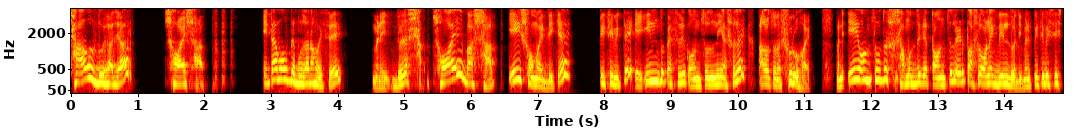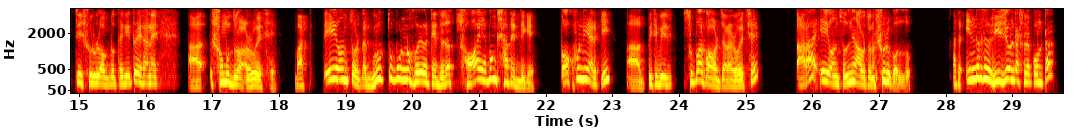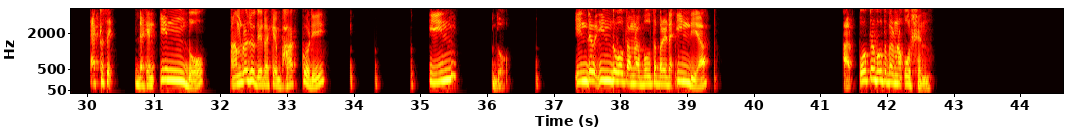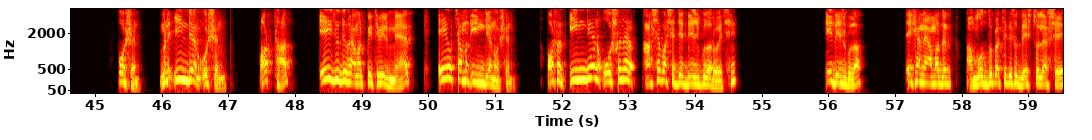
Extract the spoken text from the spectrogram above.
সাল দুই হাজার ছয় সাত। এটা বলতে বোঝানো হয়েছে মানে হাজার ছয় বা সাত এই সময়ের দিকে পৃথিবীতে এই ইন্দো প্যাসিফিক অঞ্চল নিয়ে আসলে আলোচনা শুরু হয়। মানে এই অঞ্চল তো সামুদ্রিক একটা অঞ্চল, এটা তো আসলে অনেক দিন ধরেই। মানে পৃথিবীর সৃষ্টি শুরু লগ্ন থেকেই তো এখানে সমুদ্র রয়েছে। বাট এই অঞ্চলটা গুরুত্বপূর্ণ হয়ে ওঠে দু ছয় এবং সাতের দিকে। তখনই আর কি পৃথিবীর সুপার পাওয়ার যারা রয়েছে, তারা এই অঞ্চল নিয়ে আলোচনা শুরু করল। আচ্ছা ইন্দো প্যাসিফিক রিজিয়নটা আসলে কোনটা? একটা হচ্ছে দেখেন ইন্দো আমরা যদি এটাকে ভাগ করি ইন্দো। ইন্দো ইন্দো বলতে আমরা বলতে পারি এটা ইন্ডিয়া আর ওতে বলতে পারি আমরা ওশেন। ওশেন মানে ইন্ডিয়ান ওশেন। অর্থাৎ এই যদি হয় আমার পৃথিবীর ম্যাপ এই হচ্ছে আমার ইন্ডিয়ান ওশেন। অর্থাৎ ইন্ডিয়ান ওশনের আশেপাশে যে দেশগুলো রয়েছে এই দেশগুলা এখানে আমাদের আহ, মধ্যপ্রাচ্যের কিছু দেশ চলে আসে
